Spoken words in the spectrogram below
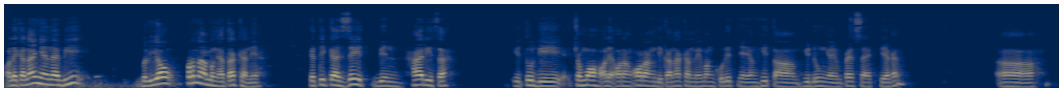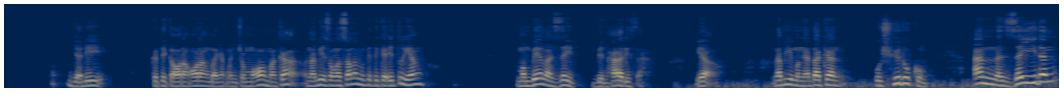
oleh karenanya Nabi beliau pernah mengatakan ya ketika Zaid bin Haritha itu dicemooh oleh orang-orang dikarenakan memang kulitnya yang hitam hidungnya yang pesek ya kan? Uh, jadi ketika orang-orang banyak mencemooh, maka Nabi SAW ketika itu yang membela Zaid bin Harithah. Ya, Nabi mengatakan, "Ushidukum anna Zaidan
